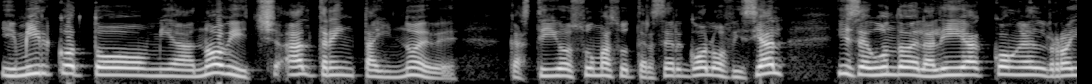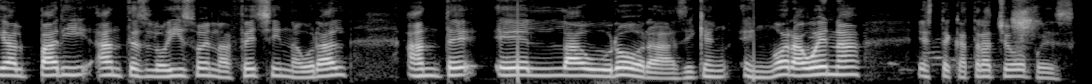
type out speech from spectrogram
y Mirko Tomianovich al 39. Castillo suma su tercer gol oficial y segundo de la liga con el Royal Party. Antes lo hizo en la fecha inaugural ante el Aurora. Así que en, enhorabuena, este catracho, pues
